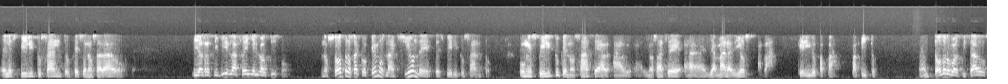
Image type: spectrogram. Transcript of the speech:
el Espíritu Santo que se nos ha dado. Y al recibir la fe y el bautismo, nosotros acogemos la acción de este Espíritu Santo, un Espíritu que nos hace nos hace llamar a Dios Abba, querido papá, papito. Todos los bautizados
